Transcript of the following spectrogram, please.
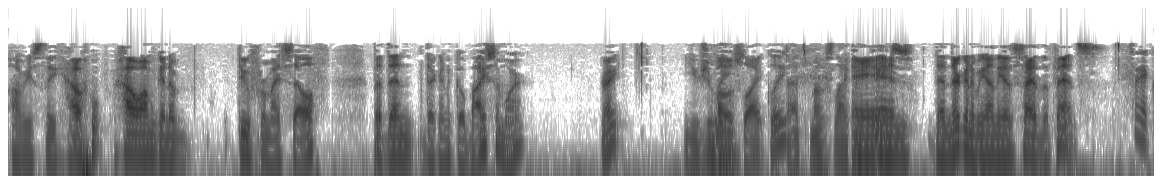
obviously how how I'm going to do for myself, but then they're going to go buy somewhere, right? Usually, Most likely. that's most likely the and case. then they're going to be on the other side of the fence. It's like a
